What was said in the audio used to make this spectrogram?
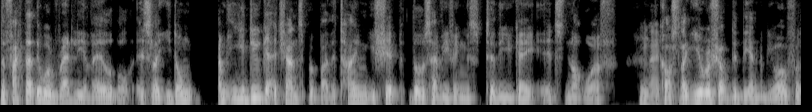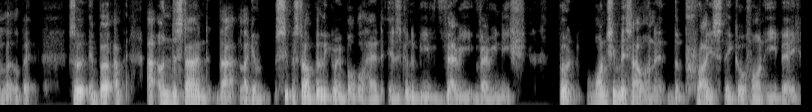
the fact that they were readily available, it's like you don't. I mean, you do get a chance, but by the time you ship those heavy things to the UK, it's not worth No. the cost. Like Euroshop did the NWO for a little bit. So, but um, I understand that like a superstar Billy Graham bobblehead is going to be very, very niche. But once you miss out on it, the price they go for on eBay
